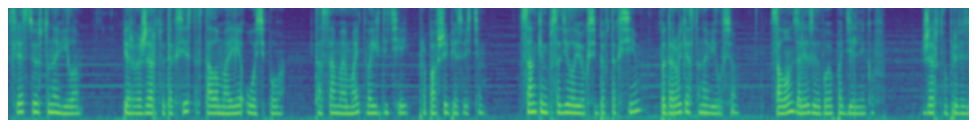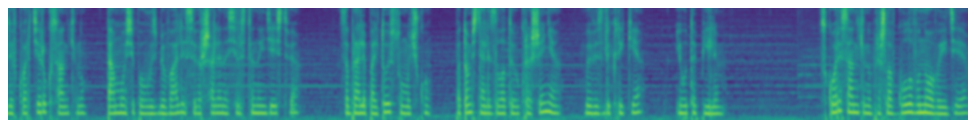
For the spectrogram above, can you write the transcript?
Следствие установило. Первой жертвой таксиста стала Мария Осипова – та самая мать твоих детей, пропавшей без вести. Санкин посадил ее к себе в такси, по дороге остановился. В салон залезли двое подельников. Жертву привезли в квартиру к Санкину. Там Осипову избивали и совершали насильственные действия. Забрали пальто и сумочку. Потом сняли золотые украшения, вывезли к реке и утопили. Вскоре Санкину пришла в голову новая идея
